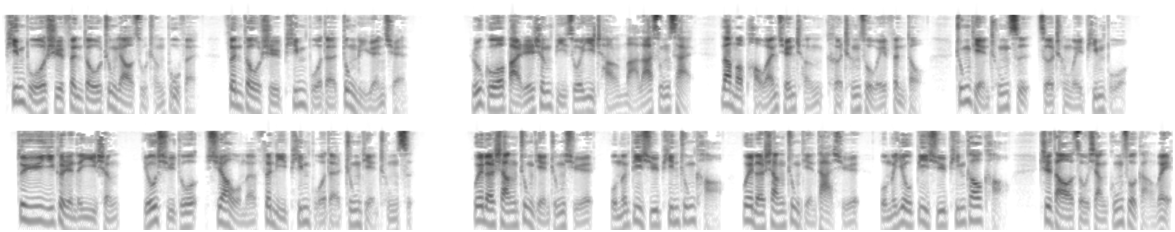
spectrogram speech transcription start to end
拼搏是奋斗重要组成部分，奋斗是拼搏的动力源泉。如果把人生比作一场马拉松赛，那么跑完全程可称作为奋斗，终点冲刺则成为拼搏。对于一个人的一生，有许多需要我们奋力拼搏的终点冲刺。为了上重点中学，我们必须拼中考；为了上重点大学，我们又必须拼高考。直到走向工作岗位，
